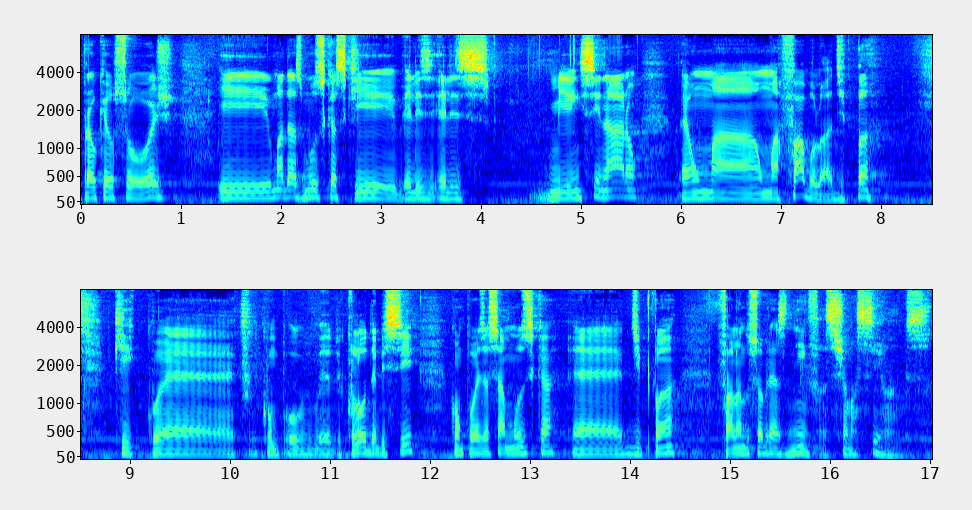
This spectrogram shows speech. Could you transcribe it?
para o que eu sou hoje. E uma das músicas que eles, eles me ensinaram é uma, uma fábula de Pan, que é, Claude Debussy compôs essa música é, de Pan falando sobre as ninfas, chama Syrinx.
